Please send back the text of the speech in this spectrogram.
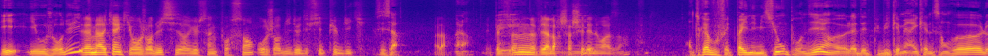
Et, aujourd'hui. Les Américains qui ont aujourd'hui 6,5% aujourd'hui de déficit public. C'est ça. Voilà. personne ne vient leur chercher les noises. Hein. En tout cas, vous ne faites pas une émission pour dire la dette publique américaine s'envole,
